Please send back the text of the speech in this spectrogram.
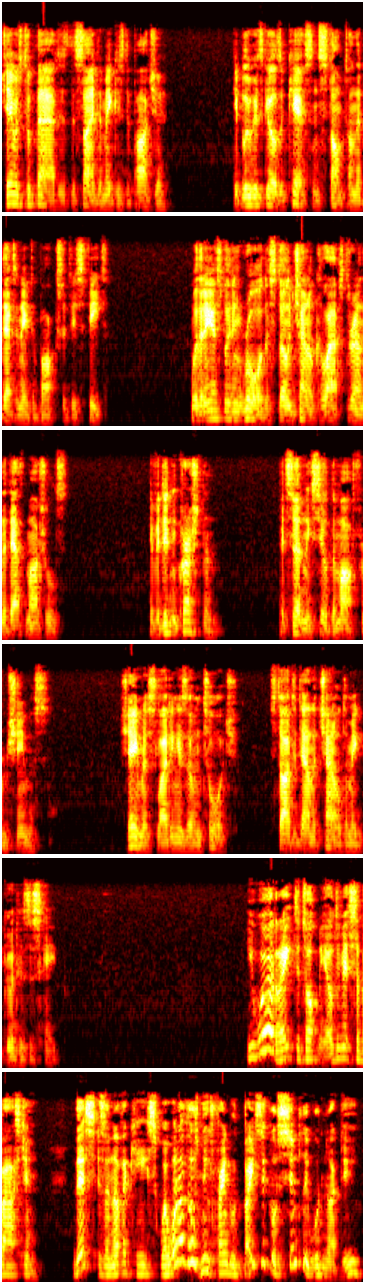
Seamus took that as the sign to make his departure. He blew his girls a kiss and stomped on the detonator box at his feet. With an ear-splitting roar, the stone channel collapsed around the death marshals. If it didn't crush them, it certainly sealed them off from Seamus. Seamus, lighting his own torch, started down the channel to make good his escape. You were right to talk me out of it, Sebastian. This is another case where one of those newfangled bicycles simply would not do.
